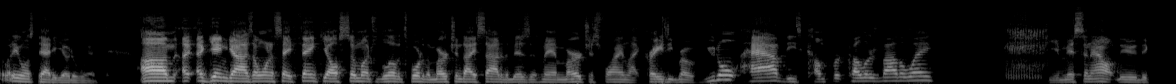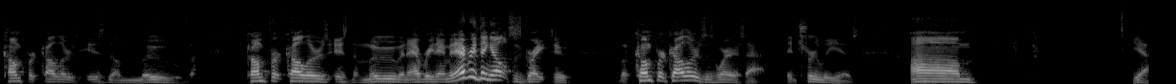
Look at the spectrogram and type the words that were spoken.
Nobody wants Daddy O to win. Um, again, guys, I want to say thank y'all so much for the love and support of the merchandise side of the business, man. Merch is flying like crazy, bro. If you don't have these comfort colors, by the way, you're missing out, dude. The comfort colors is the move. Comfort colors is the move and everything. I mean, everything else is great too, but comfort colors is where it's at. It truly is. Um, yeah.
